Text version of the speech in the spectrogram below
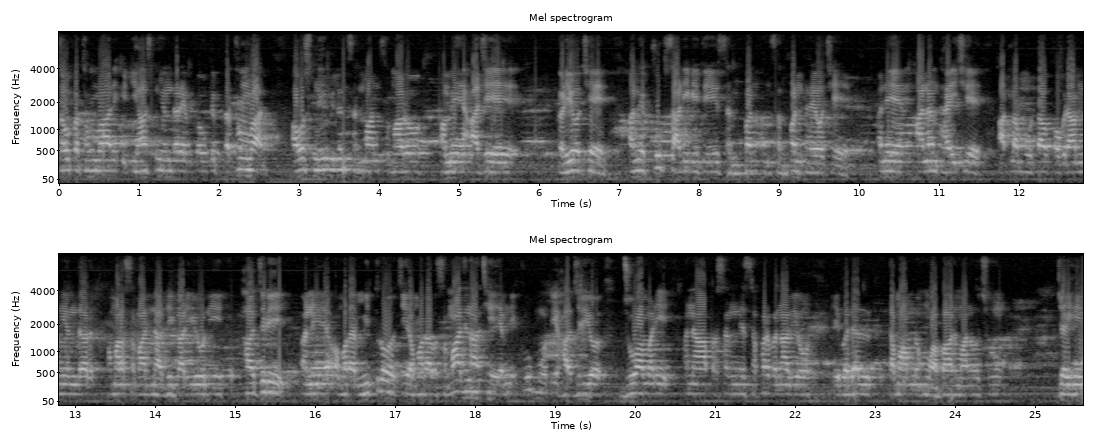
સૌ પ્રથમવાર ઇતિહાસની અંદર એમ કહું કે પ્રથમવાર આવો સ્નેહ મિલન સન્માન સમારોહ અમે આજે કર્યો છે અને ખૂબ સારી રીતે સંપન્ન સંપન્ન થયો છે અને આનંદ થાય છે. આટલા મોટા પ્રોગ્રામની અંદર અમારા સમાજના અધિકારીઓની હાજરી અને અમારા મિત્રો જે અમારા સમાજના છે, એમની ખૂબ મોટી હાજરીઓ જોવા મળી અને આ પ્રસંગને સફળ બનાવ્યો. એ બદલ તમામનો હું આભાર માનું છું. જય હિન્દ.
